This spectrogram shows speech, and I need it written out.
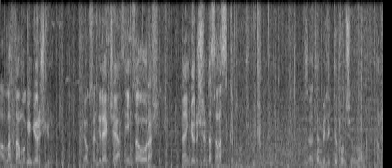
Allah'tan bugün görüş günü. Yoksa dilekçe yaz, imza uğraş. Ben görüşürüm de sana sıkıntı olur. Zaten birlikte konuşalım abi. Tamam.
